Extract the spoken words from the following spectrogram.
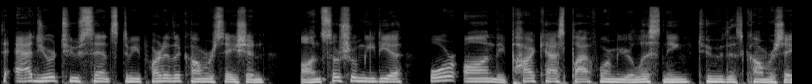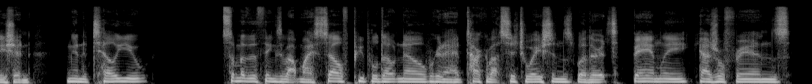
to add your two cents to be part of the conversation on social media or on the podcast platform you're listening to this conversation. I'm going to tell you some of the things about myself people don't know. We're going to talk about situations, whether it's family, casual friends,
